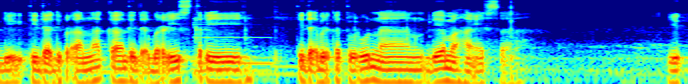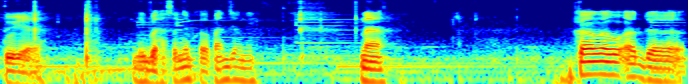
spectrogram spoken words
di, tidak diperanakan tidak beristri tidak berketurunan dia Maha Esa. Gitu ya. Ini bahasannya bakal panjang nih. Nah kalau ada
